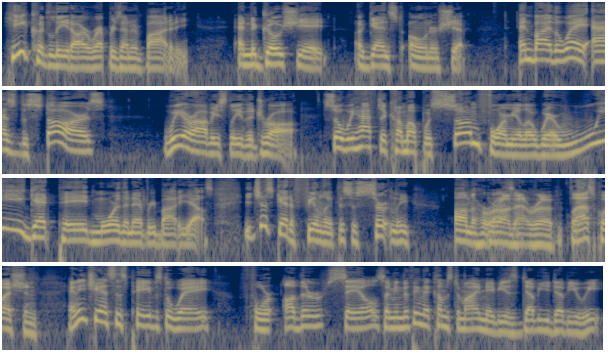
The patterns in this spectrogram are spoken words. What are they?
he could lead our representative body and negotiate against ownership. And by the way, as the stars, we are obviously the draw. So we have to come up with some formula where we get paid more than everybody else. You just get a feeling like this is certainly on the horizon. We're on that road. Last question. Any chance this paves the way for other sales? I mean, the thing that comes to mind maybe is WWE.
